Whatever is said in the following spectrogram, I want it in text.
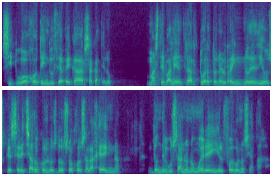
Si tu ojo te induce a pecar, sácatelo. Más te vale entrar tuerto en el reino de Dios que ser echado con los dos ojos a la gehenna, donde el gusano no muere y el fuego no se apaga.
